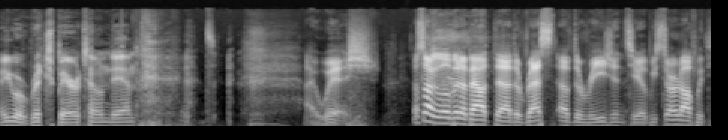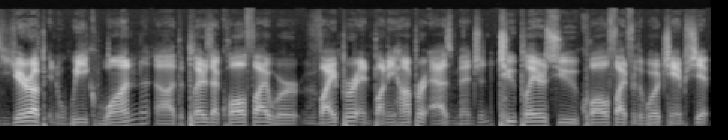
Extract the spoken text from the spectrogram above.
Are you a rich baritone, Dan? I wish. Let's talk a little bit about uh, the rest of the regions here. We started off with Europe in week one. Uh, the players that qualified were Viper and Bunny Hopper, as mentioned. Two players who qualified for the World Championship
